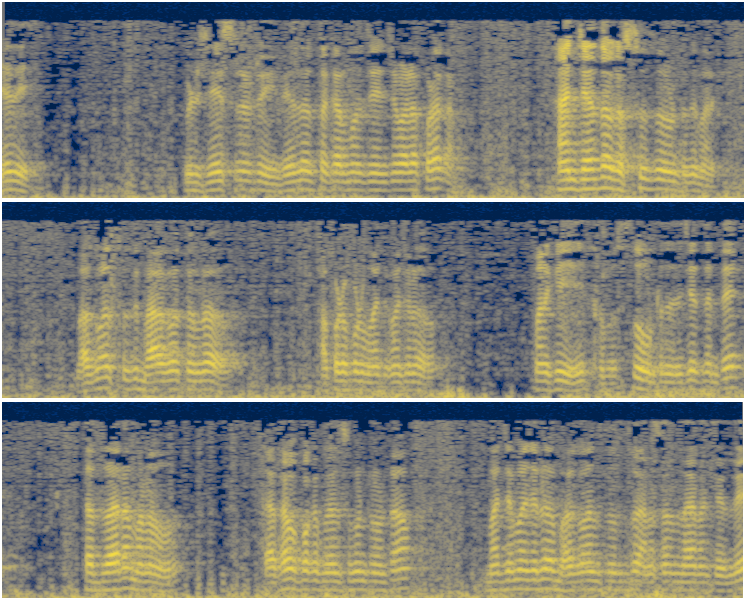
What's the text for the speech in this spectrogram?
ఏది? వీళ్ళు చేసినట్టు వేదోక్త కర్మలు చేయించే వాళ్ళకు కూడా కనబడ ఆయన చేత ఒక స్థుతి ఉంటుంది మనకి భగవత్ స్థుతి భాగవతంలో అప్పుడప్పుడు మధ్య మధ్యలో మనకి వస్తూ ఉంటుంది. ఎందుచేతంటే తద్వారా మనం కథ ఉపక తెలుసుకుంటూ ఉంటాం. మధ్య మధ్యలో భగవంతుడితో అనుసంధానం చెందే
